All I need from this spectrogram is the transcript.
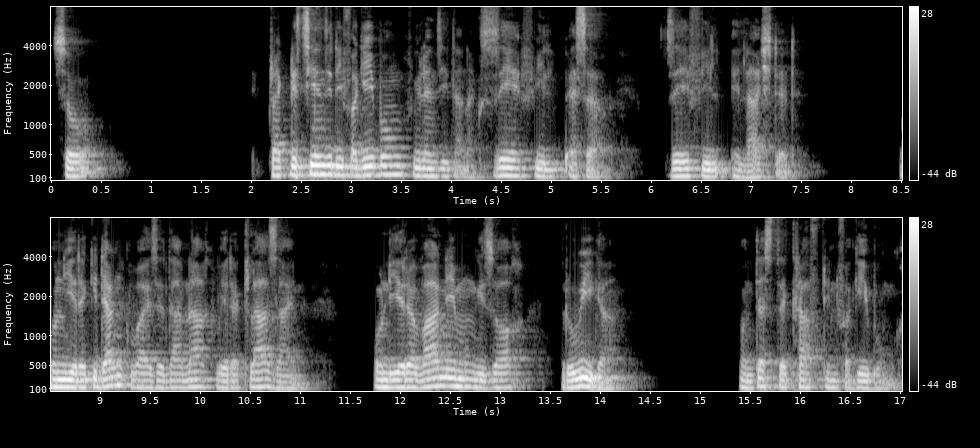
So, praktizieren Sie die Vergebung, fühlen Sie danach sehr viel besser, sehr viel erleichtert. Und Ihre Gedankweise danach wird klar sein, und ihre Wahrnehmung ist auch ruhiger. Und das ist die Kraft in Vergebung.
